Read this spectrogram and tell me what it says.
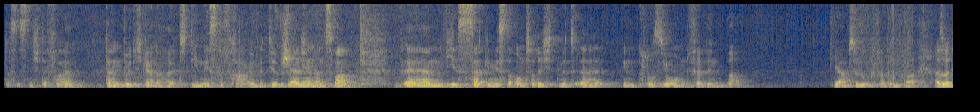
Das ist nicht der Fall. Dann würde ich gerne halt die nächste Frage mit dir besprechen. Ja, und zwar, ähm, wie ist zeitgemäß der Unterricht mit äh, Inklusion verbindbar? Ja, absolut verbindbar. Also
